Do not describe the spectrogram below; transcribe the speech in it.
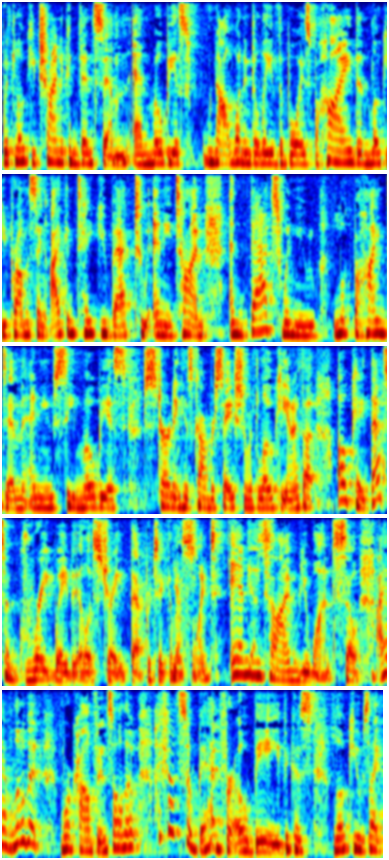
with Loki trying to convince him and Mobius not wanting to leave the boys behind and Loki promising I can take you back to any time. And that's when you look behind him and you see Mobius starting his conversation with Loki. And I thought okay that's a great way to illustrate that particular yes. point. Anytime yes. you want. So I have a little bit more confidence although I felt so bad for OB because Loki was like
